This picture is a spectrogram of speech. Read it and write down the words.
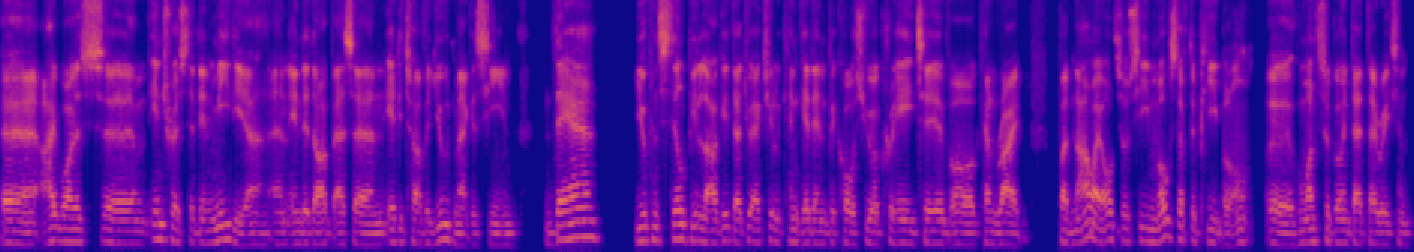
Uh, I was um, interested in media and ended up as an editor of a youth magazine. There, you can still be lucky that you actually can get in because you are creative or can write. But now I also see most of the people uh, who wants to go in that direction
